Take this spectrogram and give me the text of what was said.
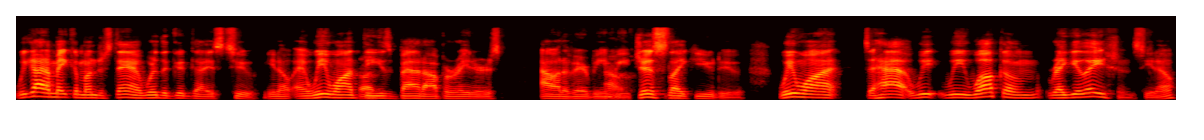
we got to make them understand we're the good guys too, you know, and we want Right. these bad operators out of Airbnb Out. just like you do. We want to have we we welcome regulations, you know.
